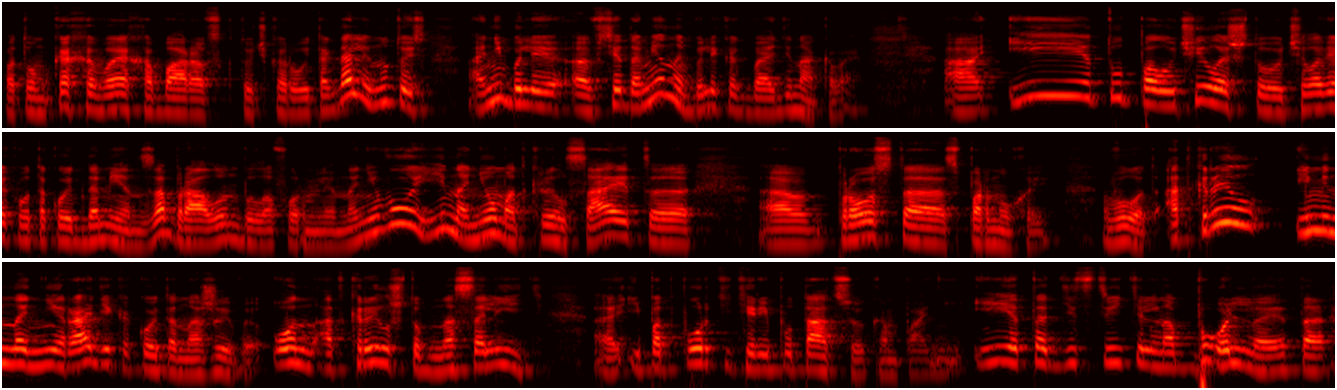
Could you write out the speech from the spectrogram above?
потом КХВ Хабаровск.ру и так далее. Ну, то есть они были, э, все домены были как бы одинаковые. А, и тут получилось, что человек вот такой домен забрал, он был оформлен на него, и на нем открыл сайт э, просто с порнухой. Вот. Открыл именно не ради какой-то наживы. Он открыл, чтобы насолить э, и подпортить репутацию компании. И это действительно больно, это,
